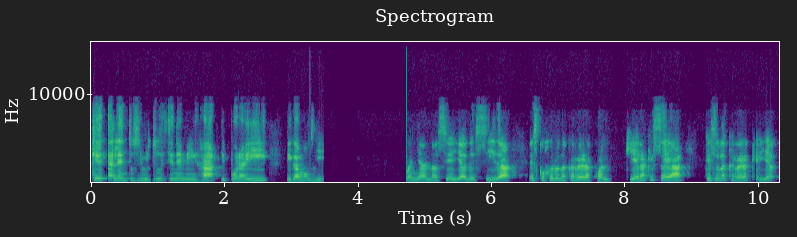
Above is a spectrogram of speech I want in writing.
qué talentos y virtudes tiene mi hija y por ahí, digamos, mañana, si ella decida escoger una carrera cualquiera que sea, que sea una carrera que ella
